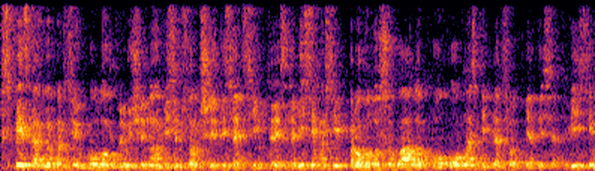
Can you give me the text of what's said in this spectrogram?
В списках виборців було включено 867 308 осіб, проголосувало по області 558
